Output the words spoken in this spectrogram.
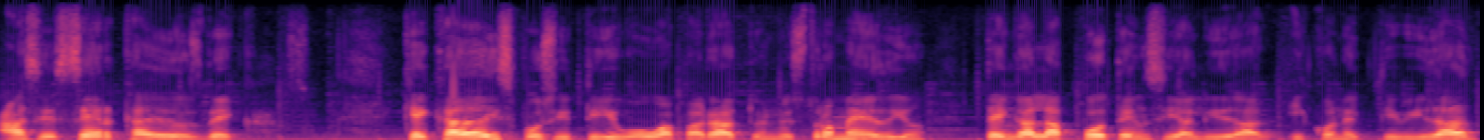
hace cerca de dos décadas que cada dispositivo o aparato en nuestro medio tenga la potencialidad y conectividad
